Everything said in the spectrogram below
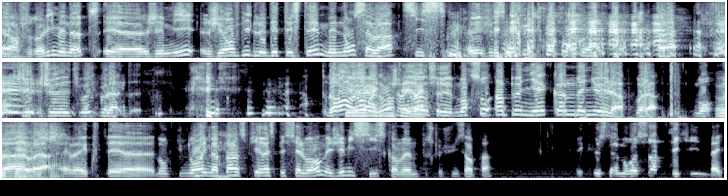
alors je relis mes notes et euh, j'ai mis, j'ai envie de le détester, mais non, ça va, 6. Et je sais plus trop pourquoi. Voilà. Je, je- tu vois, voilà. Non, non, bah non, j'ai rien, ouais. ce morceau un peu niais comme Manuela, voilà. Bon, bah, voilà. Eh bah, écoutez, euh, donc non, il m'a pas inspiré spécialement, mais j'ai mis 6 quand même, parce que je suis sympa. Et que ça me ressorte Taking Back.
